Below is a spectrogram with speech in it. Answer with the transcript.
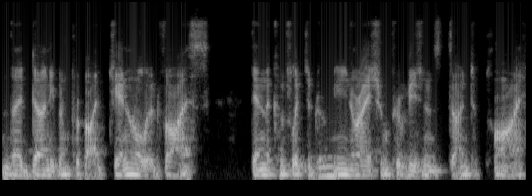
they don't even provide general advice, then the conflicted remuneration provisions don't apply.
